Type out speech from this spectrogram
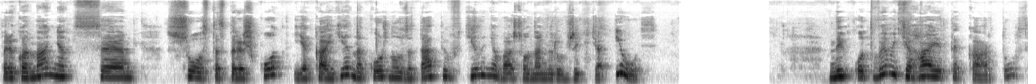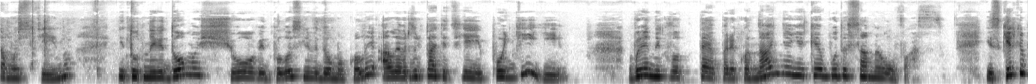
Переконання це шоста з перешкод, яка є на кожному з етапів втілення вашого наміру в життя. І ось. От ви витягаєте карту самостійно, і тут невідомо, що відбулося невідомо коли, але в результаті цієї події виникло те переконання, яке буде саме у вас. І скільки б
